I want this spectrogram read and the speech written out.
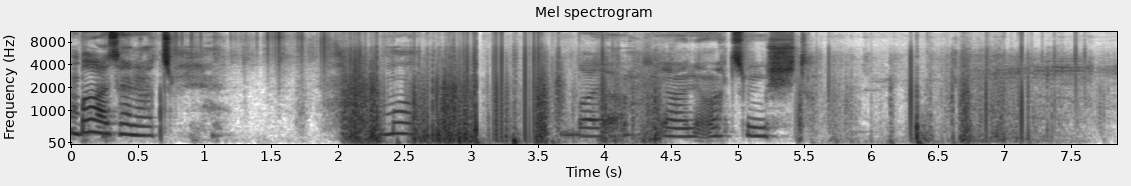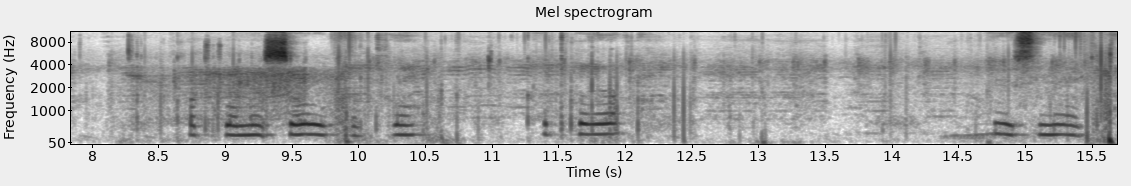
Bazen atmıyor. Ama Baya yani atmıştı. Kadro nasıl? Kadro. Kadroya birisini ekleyelim.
